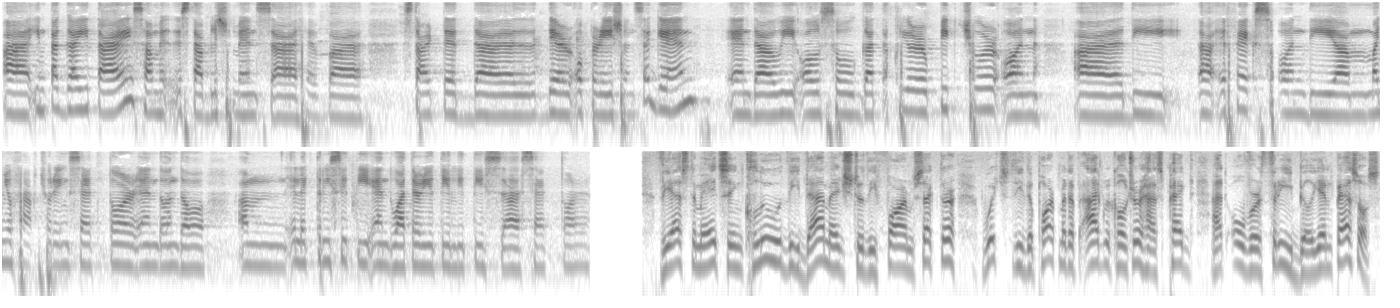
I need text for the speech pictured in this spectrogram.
uh, in Tagaytay, some establishments uh, have uh, started uh, their operations again, and uh, we also got a clearer picture on uh, the uh, effects on the um, manufacturing sector and on the um, electricity and water utilities uh, sector. The estimates include the damage to the farm sector, which the Department of Agriculture has pegged at over 3 billion pesos.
